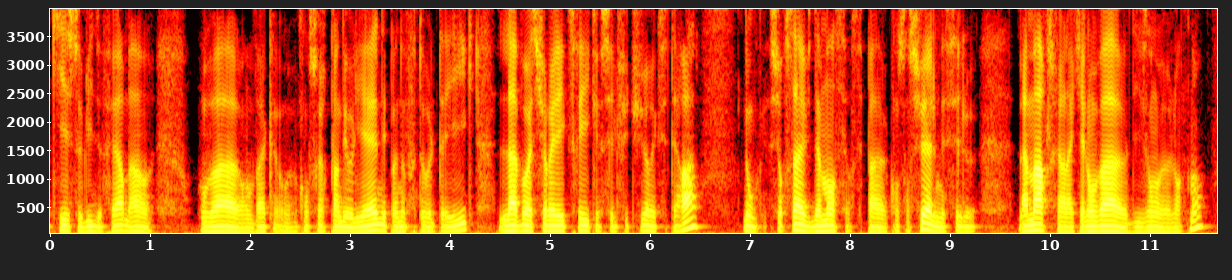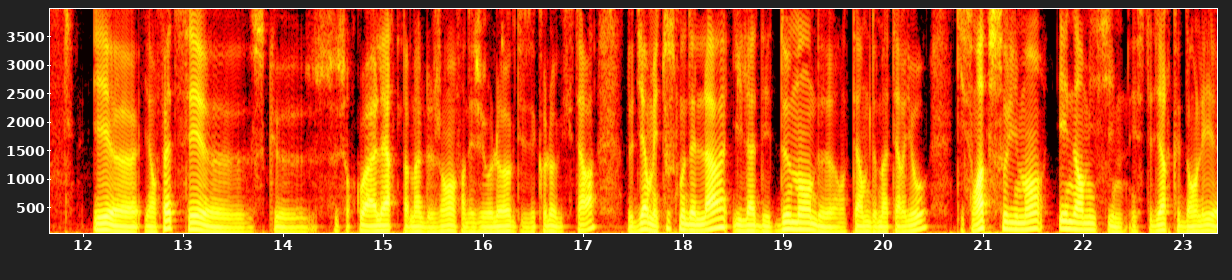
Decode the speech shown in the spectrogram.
qui est celui de faire bah, on va, on va construire plein d'éoliennes, des panneaux photovoltaïques, la voiture électrique, c'est le futur, etc. Donc sur ça, évidemment, c'est pas consensuel, mais c'est la marche vers laquelle on va, euh, disons, euh, lentement. Et, euh, et, en fait, c'est ce, ce sur quoi alertent pas mal de gens, enfin des géologues, des écologues, etc., de dire, mais tout ce modèle-là, il a des demandes en termes de matériaux qui sont absolument énormissimes. Et c'est-à-dire que dans les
